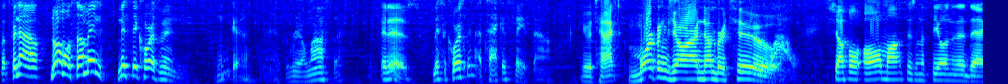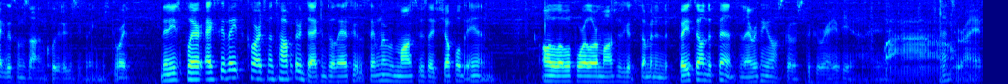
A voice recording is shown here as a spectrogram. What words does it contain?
But for now, normal summon, Mystic Horseman. Okay. It's a real monster. It is. Mystic Horseman, attack his face down. You attacked Morphing Jar number two. Wow. Shuffle all monsters on the field into the deck. This one's not included because you're going to get destroyed. Then each player excavates cards from the top of their deck until they excavate the same number of monsters they shuffled in. All the level 4 or lower monsters get summoned into face down defense, and everything else goes to the graveyard. Wow. That's right.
